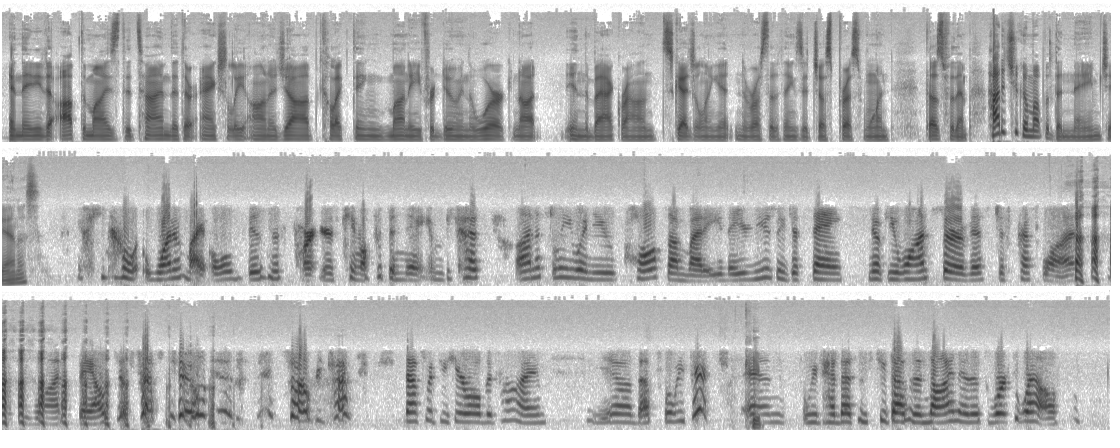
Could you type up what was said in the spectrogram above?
and they need to optimize the time that they're actually on a job collecting money for doing the work, not in the background scheduling it and the rest of the things that Just Press One does for them. How did you come up with the name, Janice? You know, one of my old business partners came up with the name because honestly, when you call somebody, they're usually just saying, you know, if you want service, just press one. if you want sales, just press two. so because that's what you hear all the time, yeah, that's what we picked, and we've had that since 2009, and it's worked well.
